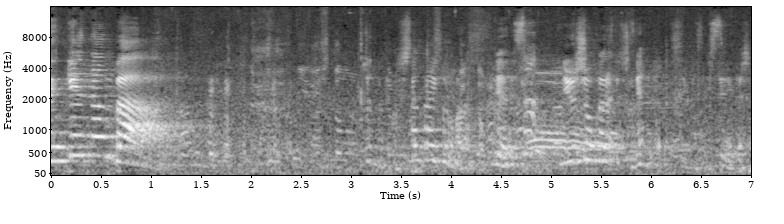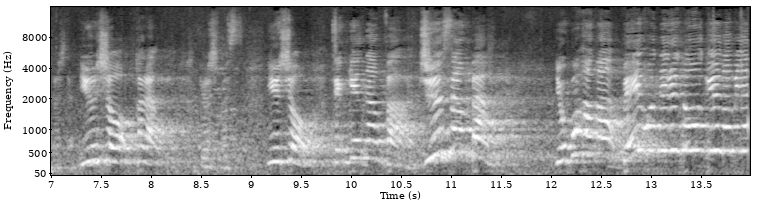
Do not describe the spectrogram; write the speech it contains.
ゼッケンナンバーちょっと待って下から行くのかないやさ入賞からですねすいません失礼いたしました優勝から発表します優勝ゼッケンナンバー13番横浜ベイホテル東急の皆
